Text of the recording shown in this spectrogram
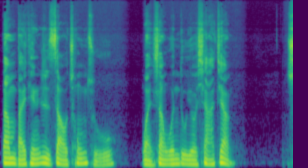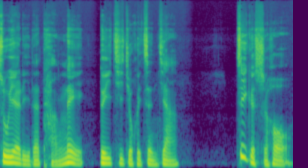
当白天日照充足，晚上温度又下降，树叶里的糖类堆积就会增加。这个时候，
